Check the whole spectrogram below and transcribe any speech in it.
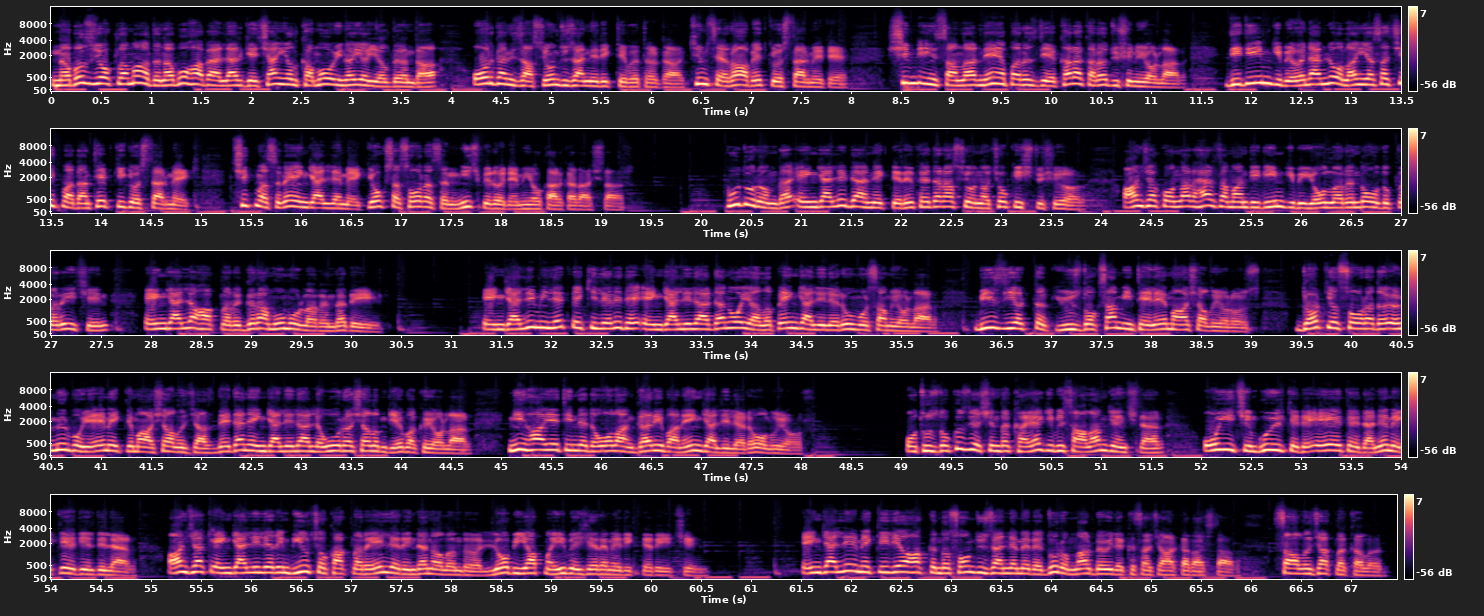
Nabız yoklama adına bu haberler geçen yıl kamuoyuna yayıldığında organizasyon düzenledik Twitter'da. Kimse rağbet göstermedi. Şimdi insanlar ne yaparız diye kara kara düşünüyorlar. Dediğim gibi önemli olan yasa çıkmadan tepki göstermek. Çıkmasını engellemek yoksa sonrasının hiçbir önemi yok arkadaşlar. Bu durumda engelli dernekleri federasyona çok iş düşüyor. Ancak onlar her zaman dediğim gibi yollarında oldukları için engelli hakları gram umurlarında değil. Engelli milletvekilleri de engellilerden oy alıp engellileri umursamıyorlar. Biz yırttık 190 bin TL maaş alıyoruz. 4 yıl sonra da ömür boyu emekli maaşı alacağız. Neden engellilerle uğraşalım diye bakıyorlar. Nihayetinde de olan gariban engellileri oluyor. 39 yaşında kaya gibi sağlam gençler oy için bu ülkede EYT'den emekli edildiler. Ancak engellilerin birçok hakları ellerinden alındı lobi yapmayı beceremedikleri için. Engelli emekliliği hakkında son düzenleme ve durumlar böyle kısaca arkadaşlar. Sağlıcakla kalın.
